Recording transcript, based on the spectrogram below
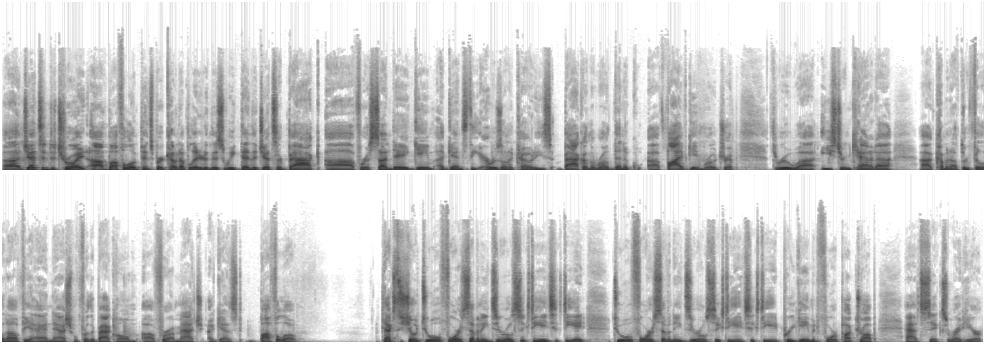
Uh, Jets in Detroit, uh, Buffalo and Pittsburgh coming up later in this week. Then the Jets are back uh, for a Sunday game against the Arizona Coyotes. Back on the road. Then a uh, five game road trip through uh, Eastern Canada, uh, coming out through Philadelphia and Nashville for they're back home for a match against Buffalo. Text the show 204 780 6868. 204 780 6868. Pregame at 4, puck drop at 6, right here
